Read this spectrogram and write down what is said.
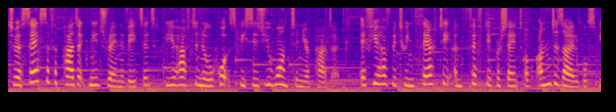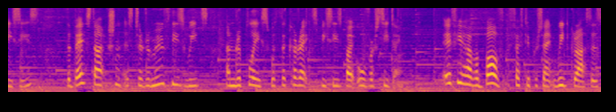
To assess if a paddock needs renovated, you have to know what species you want in your paddock. If you have between 30 and 50% of undesirable species, the best action is to remove these weeds and replace with the correct species by overseeding. If you have above 50% weed grasses,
